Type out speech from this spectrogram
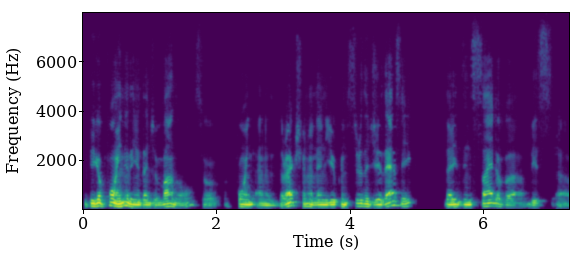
You pick a point in the unit tangent bundle, so a point and a direction, and then you consider the geodesic that is inside of uh, this uh,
